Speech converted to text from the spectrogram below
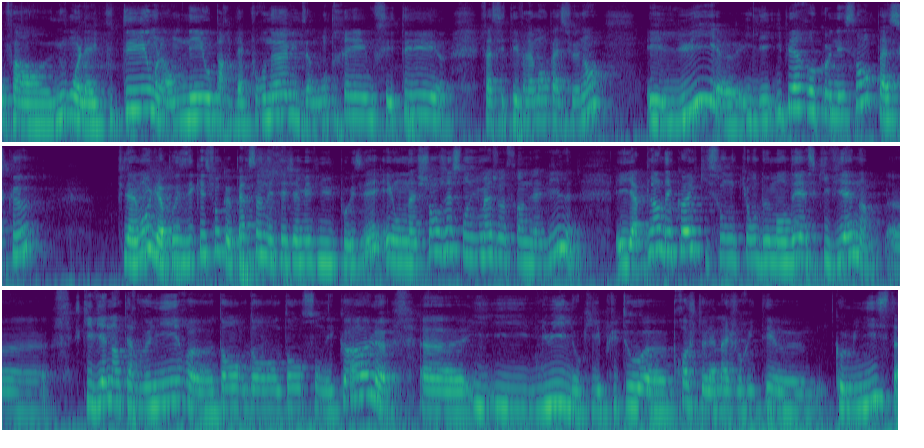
enfin, nous, on l'a écouté, on l'a emmené au parc de la Courneuve, il nous a montré où c'était. Enfin, c'était vraiment passionnant. Et lui, il est hyper reconnaissant parce que Finalement, il lui a posé des questions que personne n'était jamais venu lui poser et on a changé son image au sein de la ville. Et il y a plein d'écoles qui, qui ont demandé à ce qu'ils viennent, euh, viennent intervenir euh, dans, dans, dans son école. Euh, il, lui, donc, il est plutôt proche de la majorité communiste,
